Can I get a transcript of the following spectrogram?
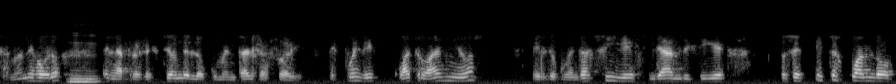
Fernández Oro, Ujú. en la proyección del documental Yo Soy. Después de cuatro años, el documental sigue girando y sigue. Entonces, esto es cuando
